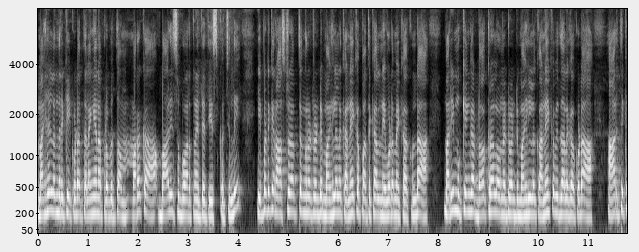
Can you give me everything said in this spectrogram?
మహిళలందరికీ కూడా తెలంగాణ ప్రభుత్వం మరొక భారీ శుభవార్తను అయితే తీసుకొచ్చింది. ఇప్పటికే రాష్ట్ర వ్యాప్తంగా ఉన్నటువంటి మహిళలకు అనేక పథకాలను ఇవ్వడమే కాకుండా మరీ ముఖ్యంగా డోక్రాలో ఉన్నటువంటి మహిళలకు అనేక విధాలుగా కూడా ఆర్థిక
